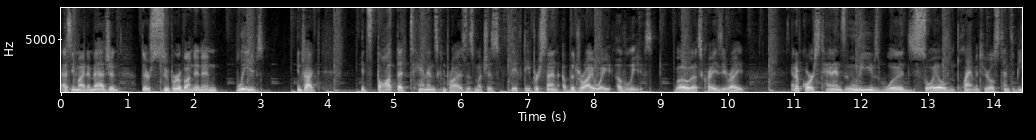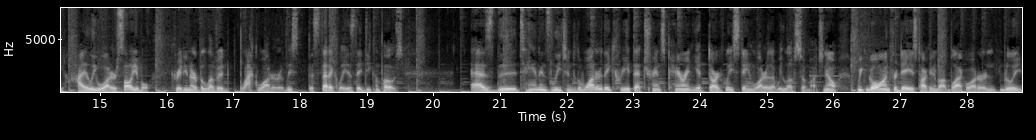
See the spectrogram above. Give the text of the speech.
As you might imagine, they're super abundant in leaves. In fact, it's thought that tannins comprise as much as 50% of the dry weight of leaves. Whoa, that's crazy, right? And of course, tannins in leaves, wood, soil, and plant materials tend to be highly water soluble, creating our beloved black water, at least aesthetically, as they decompose as the tannins leach into the water, they create that transparent yet darkly stained water that we love so much. Now, we can go on for days talking about black water and really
